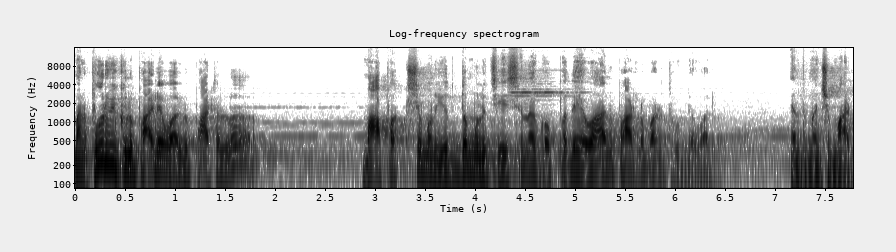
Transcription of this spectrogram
మన పూర్వీకులు పాడేవాళ్ళు పాటల్లో మా పక్షమును యుద్ధములు చేసిన గొప్ప దేవా అని పాటలు పాడుతూ ఉండేవాళ్ళు. ఎంత మంచి మాట.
